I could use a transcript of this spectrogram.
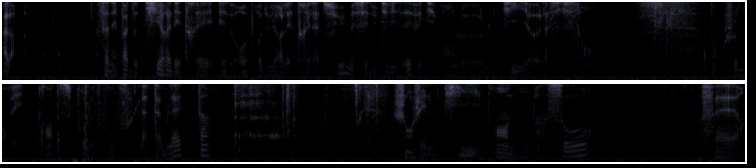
alors, ça n'est pas de tirer des traits et de reproduire les traits là-dessus, mais c'est d'utiliser effectivement l'outil, euh, l'assistant. Donc je m'en vais prendre pour le coup la tablette, changer d'outil, prendre mon pinceau, faire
